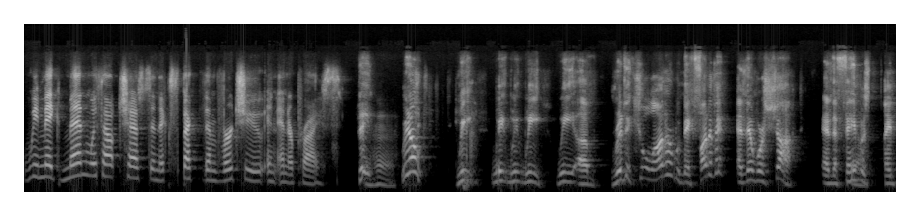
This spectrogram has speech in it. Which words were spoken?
we make men without chests and expect them virtue and enterprise. See, Mhm. we don't. We we we we we uh, ridicule honor. We make fun of it, and then we're shocked. And the famous line:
